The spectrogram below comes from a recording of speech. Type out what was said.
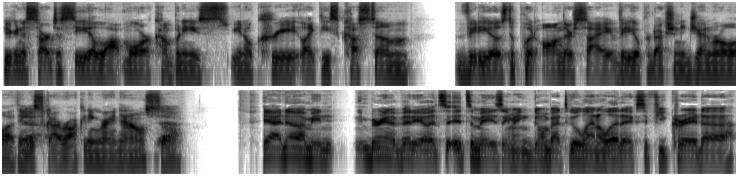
you're going to start to see a lot more companies, you know, create like these custom videos to put on their site. Video production in general, I think, yeah. is skyrocketing right now. So. Yeah. Yeah, no, I mean, bringing a video, it's it's amazing. I mean, going back to Google Analytics, if you create a,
